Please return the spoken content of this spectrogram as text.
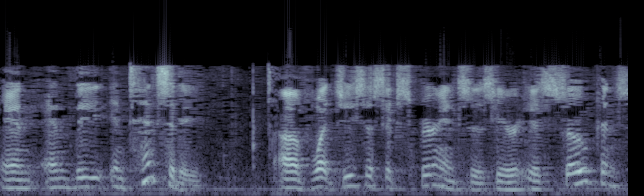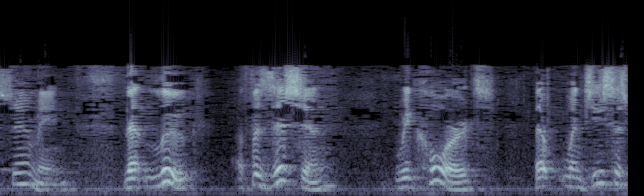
And, and the intensity of what Jesus experiences here is so consuming that Luke, a physician, records that when Jesus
